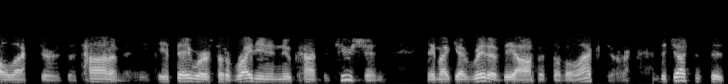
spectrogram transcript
electors autonomy. If they were sort of writing a new constitution, they might get rid of the office of elector. The justices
